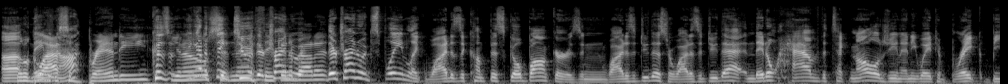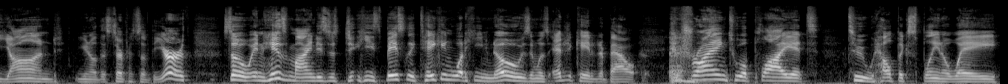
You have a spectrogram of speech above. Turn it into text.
uh, little glass not. of brandy, Because you know, got to think too. They're trying to about it. they're trying to explain like why does a compass go bonkers and why does it do this or why does it do that, and they don't have the technology in any way to break beyond you know the surface of the Earth. So in his mind, he's just he's basically taking what he knows and was educated about and trying to apply it to help explain away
